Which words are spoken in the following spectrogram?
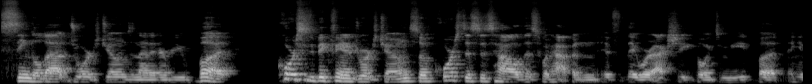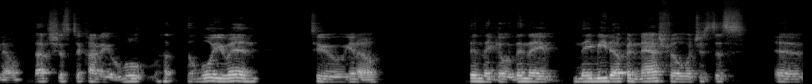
singled out George Jones in that interview. But of course, he's a big fan of George Jones. So of course, this is how this would happen if they were actually going to meet. But you know, that's just to kind of lure, to lure you in to you know. Then they go. Then they they meet up in Nashville, which is this uh,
